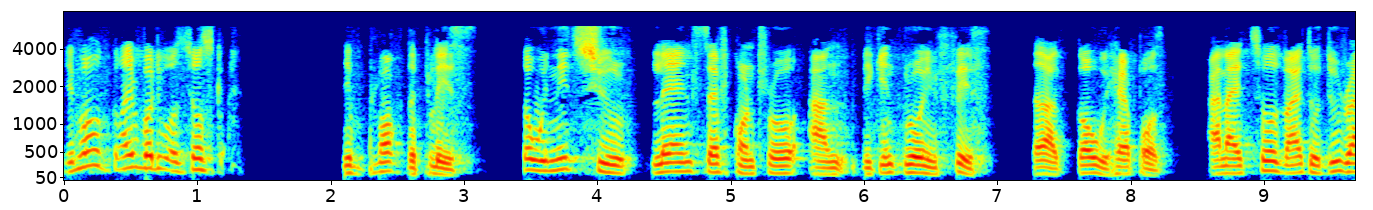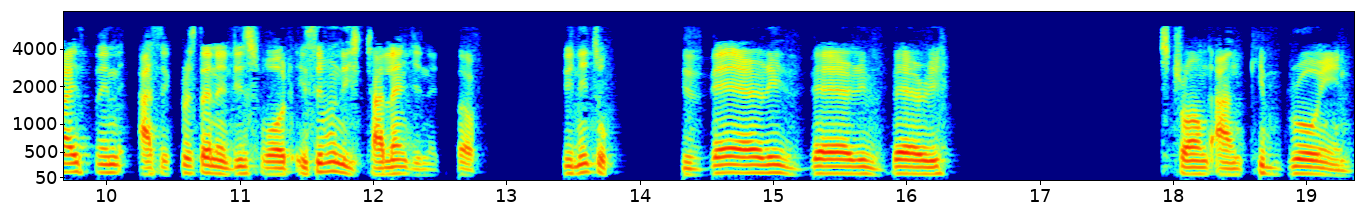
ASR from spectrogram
They've all gone. Everybody was just, they blocked the place. So we need to learn self control and begin to grow in faith that God will help us. And I told my to do right thing as a Christian in this world is even a challenge in itself. You need to be very, very, very strong and keep growing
